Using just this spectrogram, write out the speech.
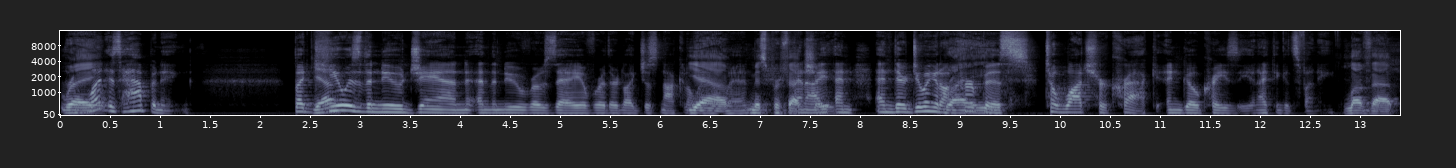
Right. What is happening? But Yeah. Q is the new Jan and the new Rose of where they're like just not going to yeah, let her win. Miss Perfection. and I and and they're doing it on Right. purpose to watch her crack and go crazy. And I think it's funny. Love that.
